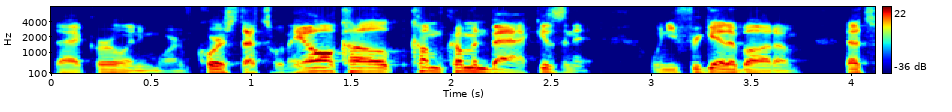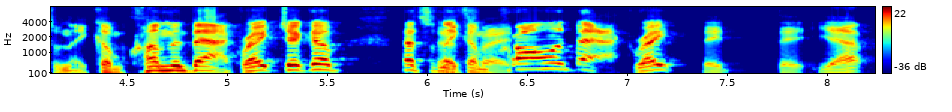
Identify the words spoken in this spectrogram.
that girl anymore. Of course, that's when they all call, come coming back, isn't it? When you forget about them, that's when they come coming back, right, Jacob? That's when That's they come right. crawling back, right? They, they, yep,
